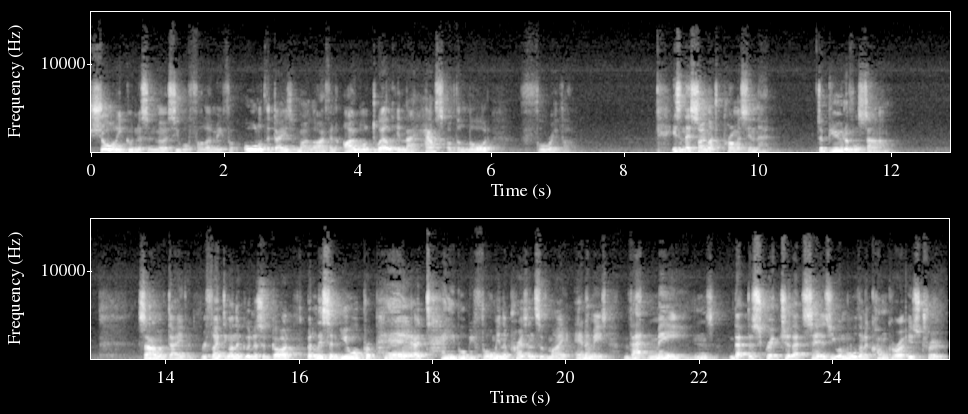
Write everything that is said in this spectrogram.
Surely goodness and mercy will follow me for all of the days of my life, and I will dwell in the house of the Lord forever. Isn't there so much promise in that? It's a beautiful psalm. Psalm of David, reflecting on the goodness of God. But listen, you will prepare a table before me in the presence of my enemies. That means that the scripture that says you are more than a conqueror is true.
